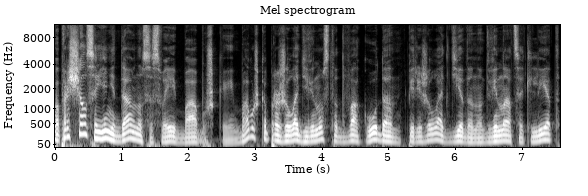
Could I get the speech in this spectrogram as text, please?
Попрощался я недавно со своей бабушкой. Бабушка прожила 92 года, пережила деда на 12 лет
